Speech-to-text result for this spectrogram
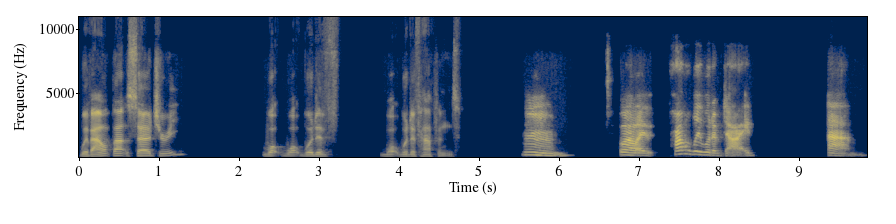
without that surgery, what what would have what would have happened? Hmm. Well, I probably would have died. Um,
